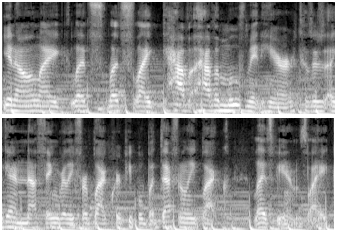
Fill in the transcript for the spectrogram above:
you know like let's let's like have have a movement here. Because there's again nothing really for black queer people but definitely black lesbians like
